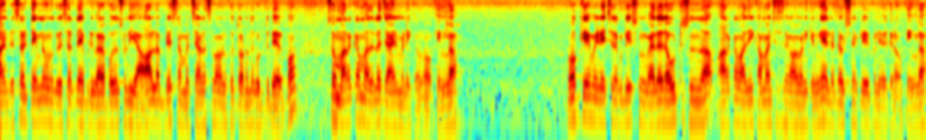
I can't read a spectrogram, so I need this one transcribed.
அண்ட் ரிசல்ட் டைமில் உங்களுக்கு ரிசல்ட் எப்படி வரப்போகுதுன்னு சொல்லி ஆல் அப்டேட்ஸ் நம்ம சேனல்ஸ் உங்களுக்கு தொடர்ந்து கொடுத்துட்டே இருப்போம். ஸோ மறக்காமல் அதில் ஜாயின் பண்ணிக்கோங்க ஓகேங்களா ஓகே மீடியா சில குட்டீஸ் உங்களுக்கு வேறு டவுட்ஸ் இருந்தால் மறக்காம அதிக கமெண்ட் செக்ஷன் கமெண்ட் பண்ணிக்கிறீங்க எல்லா டவுட்ஸும் கிளியர் பண்ணி வைக்கிறேன் ஓகேங்களா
